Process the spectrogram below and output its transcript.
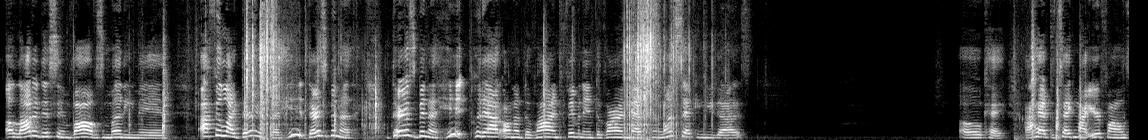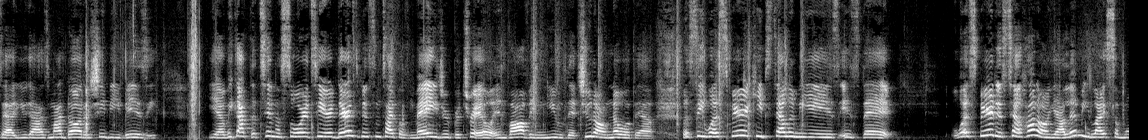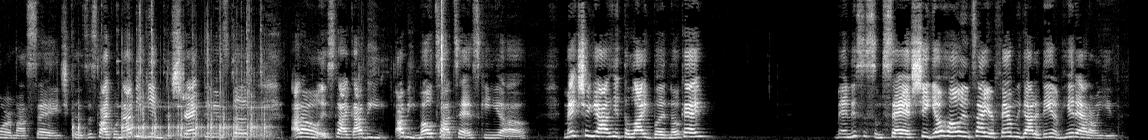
A lot of this involves money, man. I feel like there is a hit. There's been a there's been a hit put out on a divine feminine, divine masculine. One second, you guys. Okay. I had to take my earphones out, you guys. My daughter, she be busy. Yeah, we got the Ten of Swords here. There's been some type of major betrayal involving you that you don't know about. But see, what Spirit keeps telling me is, is that what spirit is telling hold on y'all let me light some more of my sage because it's like when i be getting distracted and stuff i don't it's like i be i be multitasking y'all. Make sure y'all hit the like button okay? Man this is some sad shit. Your whole entire family got a damn hit out on you.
